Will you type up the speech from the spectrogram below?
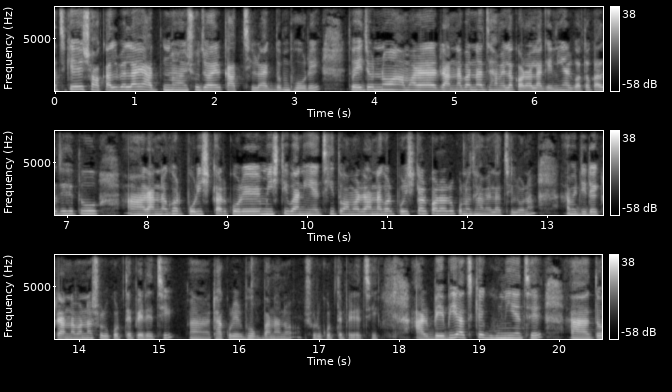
আজকে সকালবেলায় সুজয়ের কাজ ছিল একদম ভোরে। তো এই জন্য আমার আর রান্নাবান্নার ঝামেলা করা লাগেনি। আর গতকাল যেহেতু রান্নাঘর পরিষ্কার করে মিষ্টি বানিয়েছি, তো আমার রান্নাঘর পরিষ্কার করারও কোনো ঝামেলা ছিল না। আমি ডিরেক্ট রান্নাবান্না শুরু করতে পেরেছি। ঠাকুরের ভোগ বানানো শুরু করতে পেরেছি। আর বেবি আজকে ঘুমিয়েছে তো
